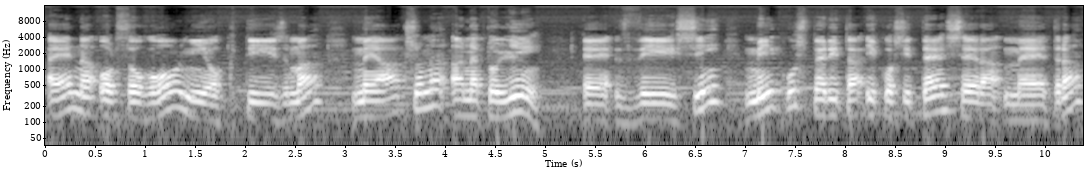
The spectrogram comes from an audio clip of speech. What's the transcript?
ένα ορθογώνιο κτίσμα με άξονα Ανατολή ε, Δύση μήκους περί τα 24 μέτρα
